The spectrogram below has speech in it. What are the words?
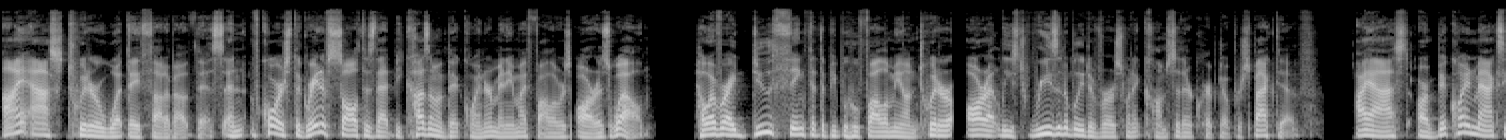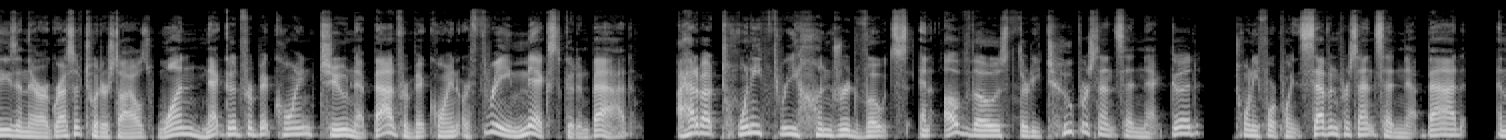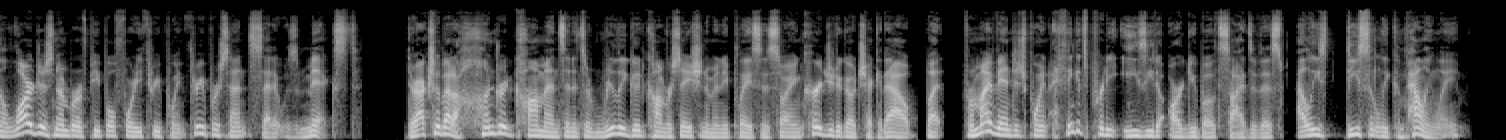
I asked Twitter what they thought about this, and of course, the grain of salt is that because I'm a Bitcoiner, many of my followers are as well. However, I do think that the people who follow me on Twitter are at least reasonably diverse when it comes to their crypto perspective. I asked, are Bitcoin maxis and their aggressive Twitter styles one, net good for Bitcoin, two, net bad for Bitcoin, or three, mixed good and bad? I had about 2,300 votes, and of those, 32% said net good, 24.7% said net bad, and the largest number of people, 43.3%, said it was mixed. There are actually about 100 comments, and it's a really good conversation in many places, so I encourage you to go check it out. But from my vantage point, I think it's pretty easy to argue both sides of this, at least decently compellingly.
